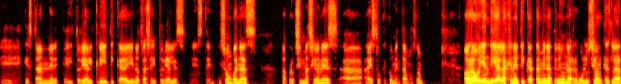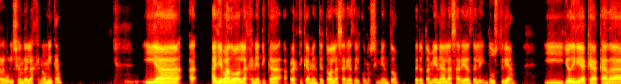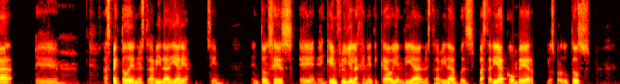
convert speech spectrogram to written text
eh, que están en Editorial Crítica y en otras editoriales, este, y son buenas aproximaciones a, esto que comentamos, ¿no? Ahora, hoy en día la genética también ha tenido una revolución, que es la revolución de la genómica, y ha, ha llevado a la genética a prácticamente todas las áreas del conocimiento, pero también a las áreas de la industria y yo diría que a cada eh, aspecto de nuestra vida diaria, ¿sí? Entonces, eh, ¿en qué influye la genética hoy en día en nuestra vida? Pues bastaría con ver los productos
